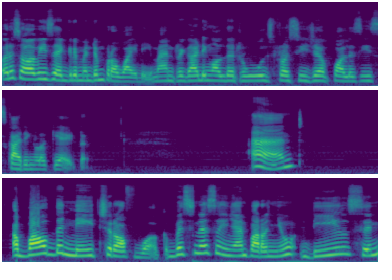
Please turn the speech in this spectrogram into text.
ഒരു സർവീസ് എഗ്രിമെൻറ്റും പ്രൊവൈഡ് ചെയ്യും ആൻഡ് റിഗാർഡിങ് ഓൾ ദ റൂൾസ് പ്രൊസീജിയർ പോളിസീസ് കാര്യങ്ങളൊക്കെ ആയിട്ട് ആൻഡ് അബൌട്ട് ദ നേച്ചർ ഓഫ് വർക്ക് ബിസിനസ് ഞാൻ പറഞ്ഞു ഡീൽസ് ഇൻ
